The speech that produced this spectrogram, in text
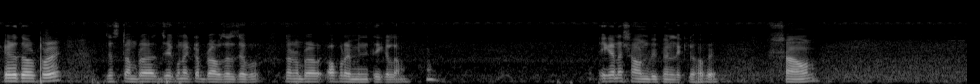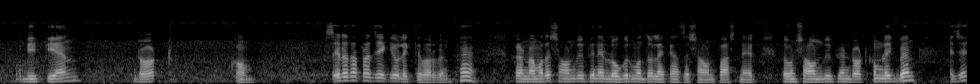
কেটে দেওয়ার পরে জাস্ট আমরা যে কোনো একটা ব্রাউজার যাব। ধরুন আমরা অপরা মিনিতে গেলাম। এখানে সাউন্ড বিপিএন লিখলে হবে। সাউন্ড বিপিএন ডট কম এটা তো আপনারা যে কেউ লিখতে পারবেন হ্যাঁ? কারণ আমাদের সাউন্ড বিপিএনের লোগোর মধ্যে লেখা আছে সাউন্ড পাসনেট তখন সাউন্ড বিপিএন ডট কম লিখবেন, এই যে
